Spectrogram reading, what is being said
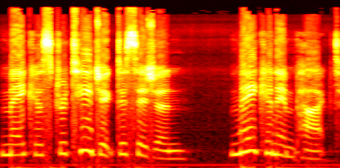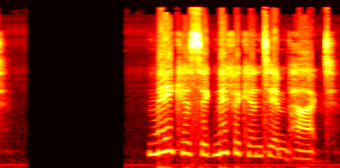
Make a strategic decision. Make an impact. Make a significant impact.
